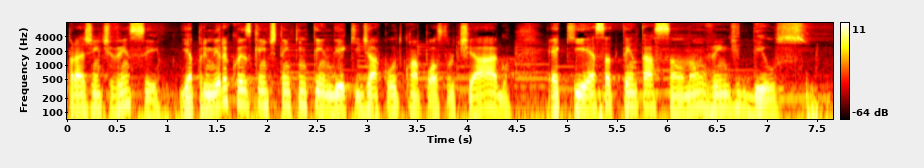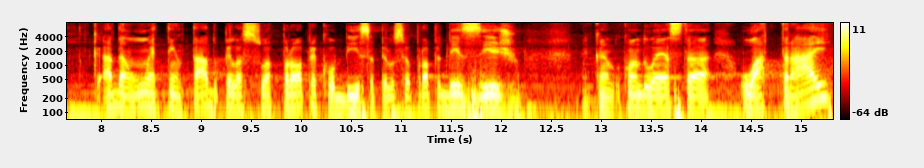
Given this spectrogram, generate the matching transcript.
para a gente vencer. E a primeira coisa que a gente tem que entender aqui, de acordo com o apóstolo Tiago, é que essa tentação não vem de Deus. Cada um é tentado pela sua própria cobiça, pelo seu próprio desejo. Quando esta o atrai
